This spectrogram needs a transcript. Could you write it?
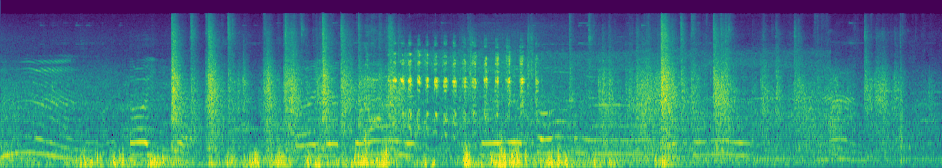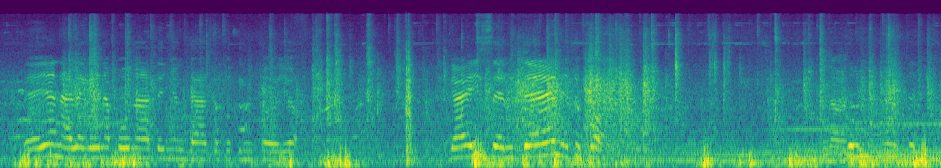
Mmm. Toyo. Toyo, toyo. Toyo, toyo. Ayan. Ayan, nalagay na po natin yung dato puting toyo. Guys, and then, ito po. Yan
